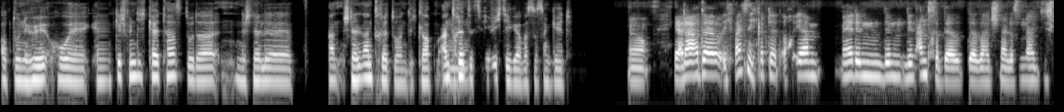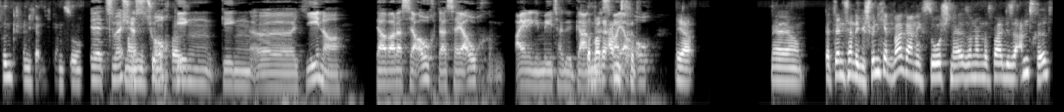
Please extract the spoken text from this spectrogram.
ob du eine hö hohe Endgeschwindigkeit hast oder eine schnelle an, schnellen Antritt. Und ich glaube, ein Antritt Mhm. ist viel wichtiger, was das angeht. Ja. ja, da hat er, ich weiß nicht, ich glaube, der hat auch eher mehr den, den, den Antritt, der, der halt schnell ist und halt die Sprintgeschwindigkeit nicht ganz so. Äh, zum Beispiel ich Tor auch gegen, gegen äh, Jena. da war das ja auch, da ist er ja auch einige Meter gegangen. Da war das der war ja Antritt. auch. Ja. Ja, ja. Letztendlich seine Geschwindigkeit war gar nicht so schnell, sondern das war halt dieser Antritt.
